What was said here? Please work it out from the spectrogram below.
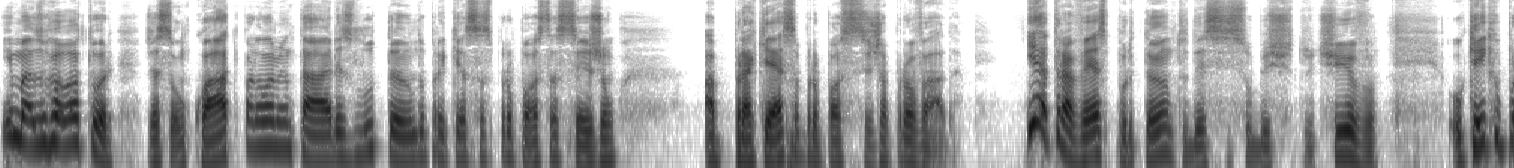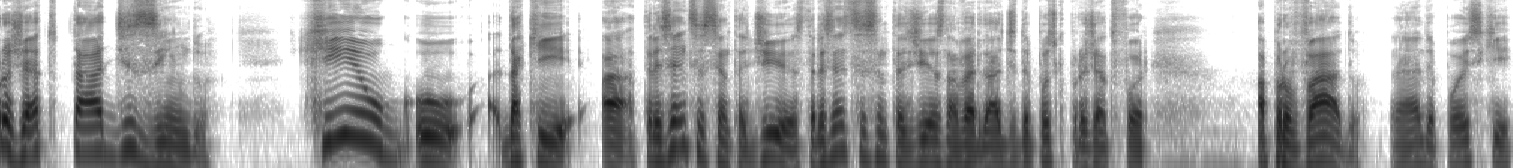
e mais o relator. Já são quatro parlamentares lutando para que essas propostas sejam para que essa proposta seja aprovada. E através, portanto, desse substitutivo, o que, que o projeto está dizendo? Que o, o, daqui a 360 dias, 360 dias, na verdade, depois que o projeto for aprovado, né, depois que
